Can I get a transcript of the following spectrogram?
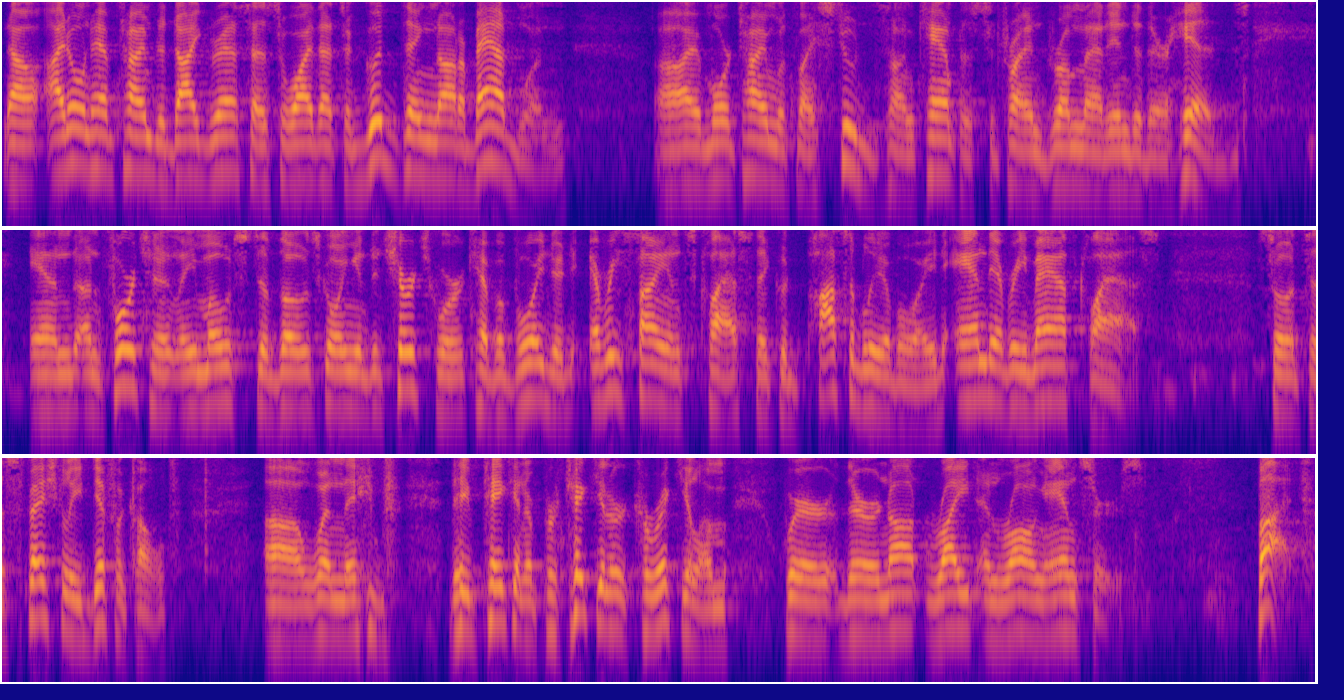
Now, I don't have time to digress as to why that's a good thing, not a bad one. Uh, I have more time with my students on campus to try and drum that into their heads. And unfortunately, most of those going into church work have avoided every science class they could possibly avoid and every math class. So it's especially difficult uh, when they've, they've taken a particular curriculum where there are not right and wrong answers. But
